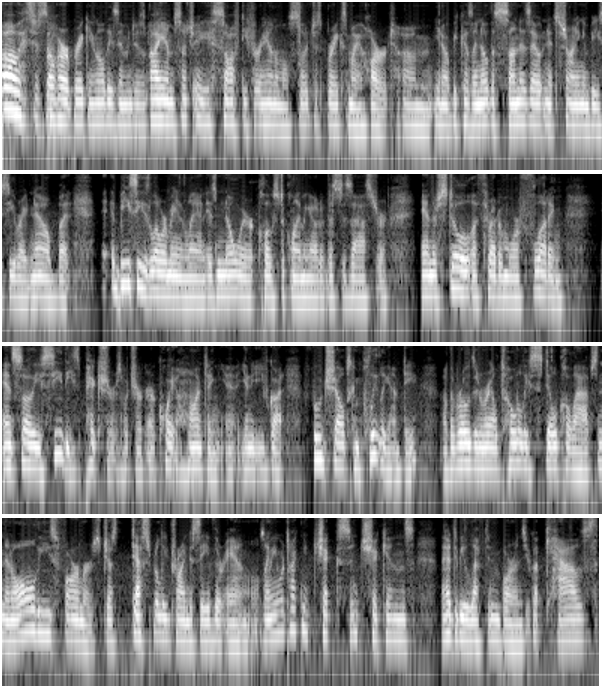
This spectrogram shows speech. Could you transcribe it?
Oh, it's just so heartbreaking, all these images. I am such a softy for animals, so it just breaks my heart. Um, you know, because I know the sun is out and it's shining in BC right now, but BC's lower mainland is nowhere close to climbing out of this disaster. And there's still a threat of more flooding. And so you see these pictures, which are, are quite haunting. You know, you've got food shelves completely empty. Uh, the roads and rail totally still collapsed, and then all these farmers just desperately trying to save their animals. I mean, we're talking chicks and chickens that had to be left in barns. You've got calves,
